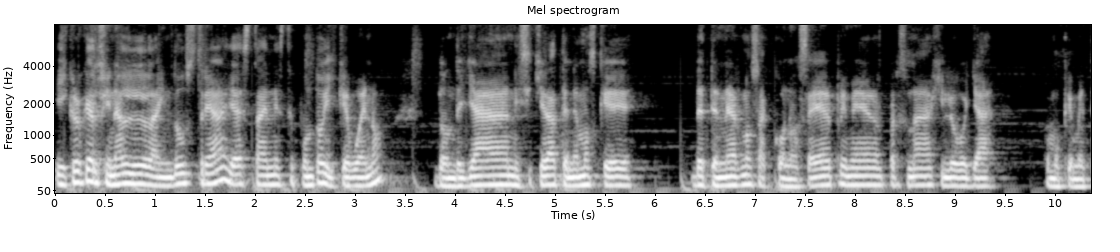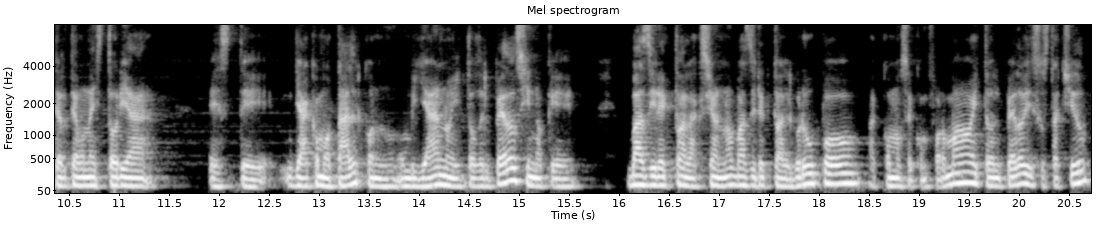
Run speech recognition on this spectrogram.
Y creo que al final la industria ya está en este punto, y qué bueno, donde ya ni siquiera tenemos que detenernos a conocer primero el personaje y luego ya como que meterte a una historia este ya como tal con un villano y todo el pedo, sino que vas directo a la acción, ¿no? Vas directo al grupo, a cómo se conformó y todo el pedo y eso está chido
